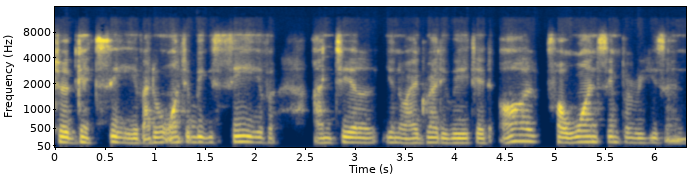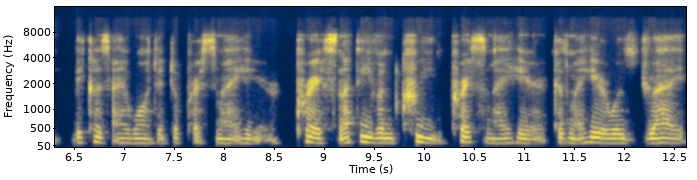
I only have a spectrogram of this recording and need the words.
to get saved. I don't want to be saved until you know I graduated. All for one simple reason because I wanted to press my hair, press, not even cream, press my hair because my hair was dry,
